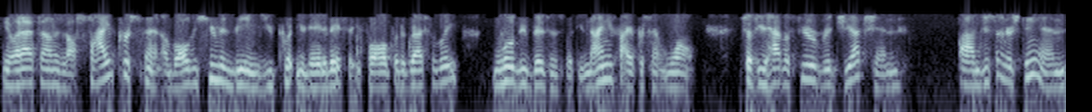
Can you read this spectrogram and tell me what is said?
you know what I found is about five percent of all the human beings you put in your database that you follow up with aggressively will do business with you. Ninety-five percent won't. So if you have a fear of rejection, um, just understand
